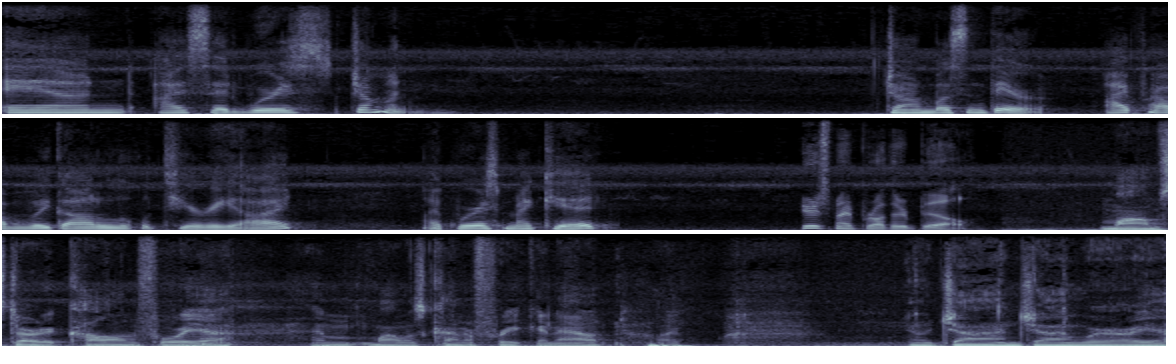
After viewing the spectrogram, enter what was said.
And I said, Where's John? John wasn't there. I probably got a little teary eyed. Like, where's my kid? Here's my brother Bill. Mom started calling for you, and mom was kind of freaking out. Like, you know, John, John, where are you?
